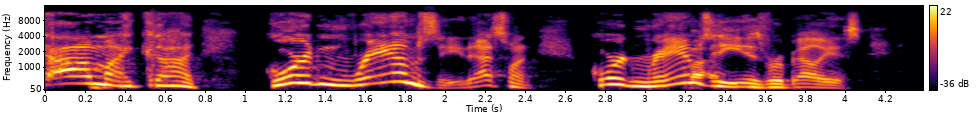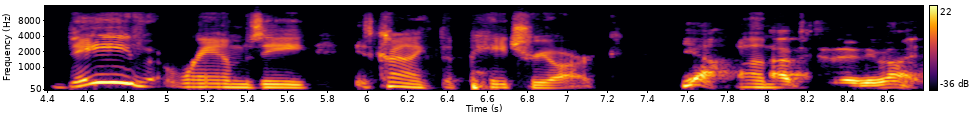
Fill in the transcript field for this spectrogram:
Oh my God, Gordon Ramsay. That's one. Gordon Ramsay is rebellious. Dave Ramsey is kind of like the patriarch. Yeah, Um, absolutely right.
